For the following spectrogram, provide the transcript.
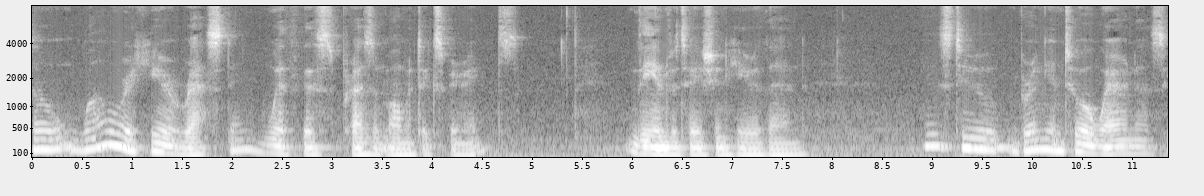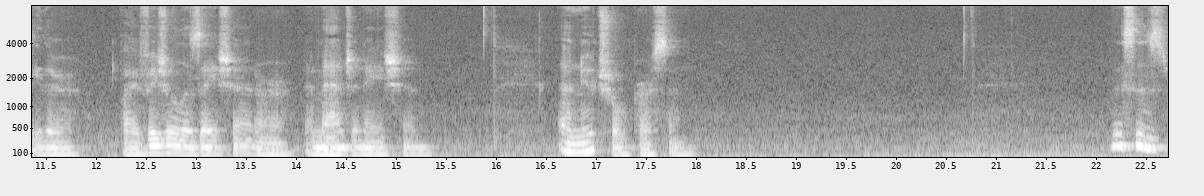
So while we're here resting with this present moment experience, the invitation here then is to bring into awareness either by visualization or imagination a neutral person. This is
